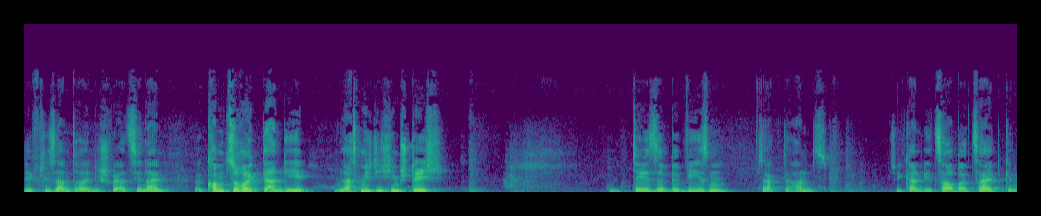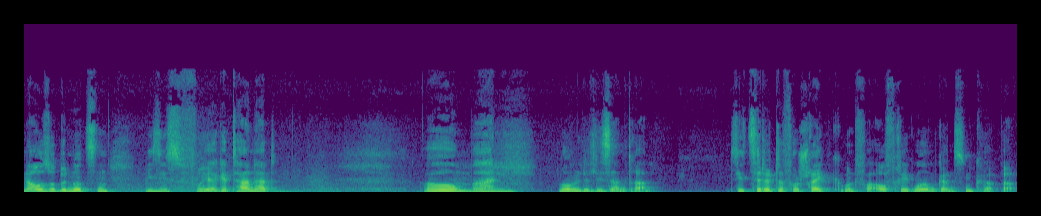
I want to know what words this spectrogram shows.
rief Lisandra in die Schwärze hinein, komm zurück, Dandy, lass mich nicht im Stich. These bewiesen, sagte Hans. Sie kann die Zauberzeit genauso benutzen, wie sie es früher getan hat. Oh Mann, murmelte Lysandra. Sie zitterte vor Schreck und vor Aufregung am ganzen Körper.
